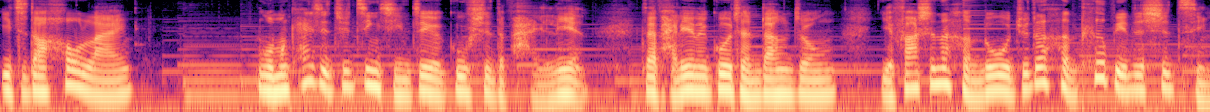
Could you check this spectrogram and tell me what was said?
一直到后来，我们开始去进行这个故事的排练，在排练的过程当中，也发生了很多我觉得很特别的事情。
